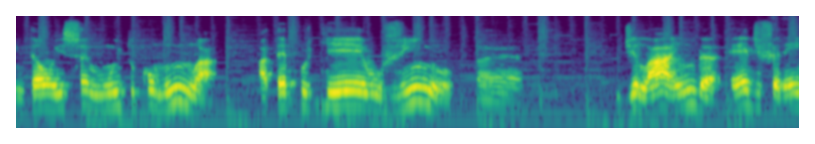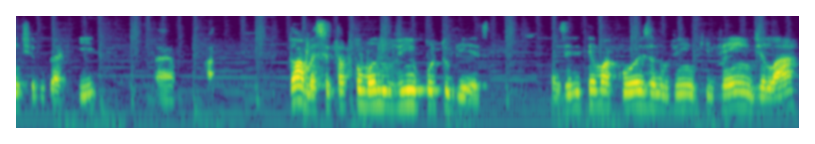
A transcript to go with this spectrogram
Então isso é muito comum lá, até porque o vinho é, de lá ainda é diferente do daqui. É, Tá, mas você está tomando vinho português. Mas ele tem uma coisa no vinho que vem de lá,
